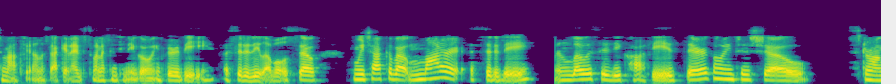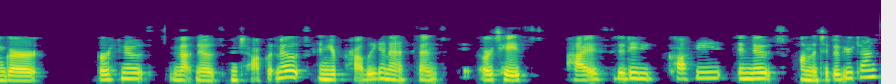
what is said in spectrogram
to mouthfeel in a second. I just want to continue going through the acidity levels. So when we talk about moderate acidity and low acidity coffees, they're going to show stronger earth notes, nut notes, and chocolate notes. And you're probably going to sense or taste high acidity coffee in notes on the tip of your tongue.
